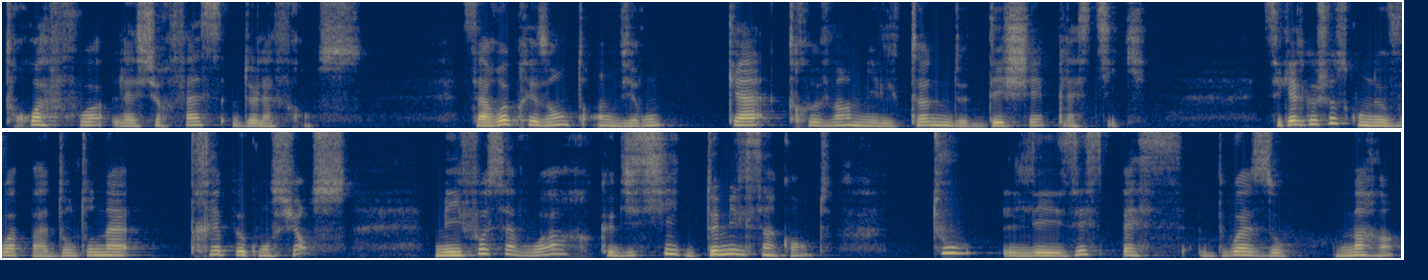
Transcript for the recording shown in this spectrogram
trois fois la surface de la France. Ça représente environ 80 000 tonnes de déchets plastiques. C'est quelque chose qu'on ne voit pas, dont on a très peu conscience, mais il faut savoir que d'ici 2050, tous les espèces d'oiseaux marins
